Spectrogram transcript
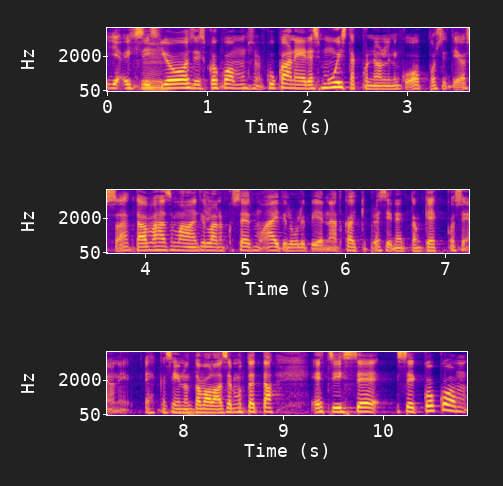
Ja, siis mm. joo, siis kokoomus, kukaan ei edes muista, kun ne oli niinku oppositiossa. Tämä on vähän samanlainen tilanne kuin se, että mun äiti luuli pienenä, että kaikki presidentit on kekkosia, niin ehkä siinä on tavallaan se. Mutta että, että siis se, se, kokoom,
